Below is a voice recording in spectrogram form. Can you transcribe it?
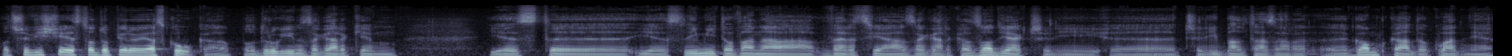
Oczywiście jest to dopiero jaskółka, bo drugim zegarkiem jest, e, jest limitowana wersja zegarka Zodiak, czyli, e, czyli Baltazar e, Gąbka, dokładnie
